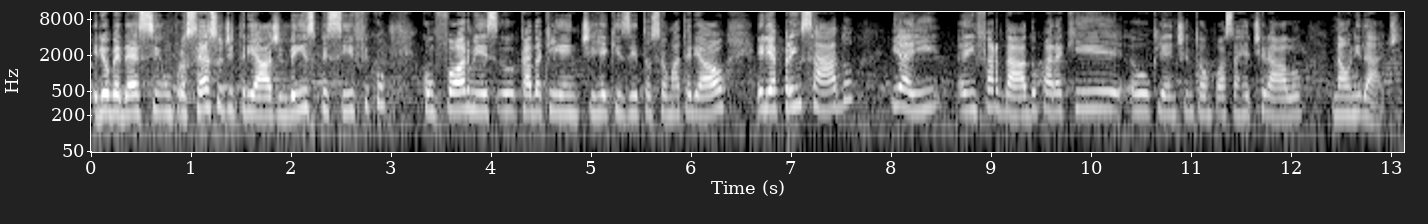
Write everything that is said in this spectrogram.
ele obedece um processo de triagem bem específico, conforme cada cliente requisita o seu material, ele é prensado e aí é enfardado para que o cliente então possa retirá-lo na unidade.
